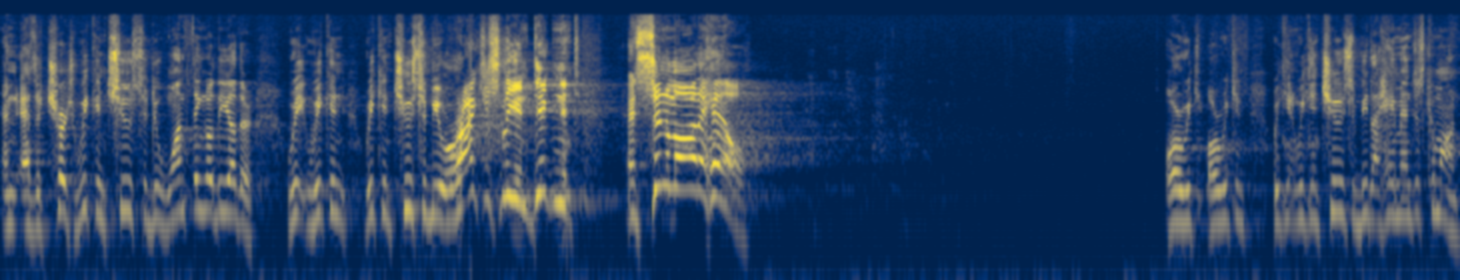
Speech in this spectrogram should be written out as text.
And as a church, we can choose to do one thing or the other. We, we, can, we can choose to be righteously indignant and send them all to hell. Or we, or we, can, we, can, we can choose to be like, hey man, just come on.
